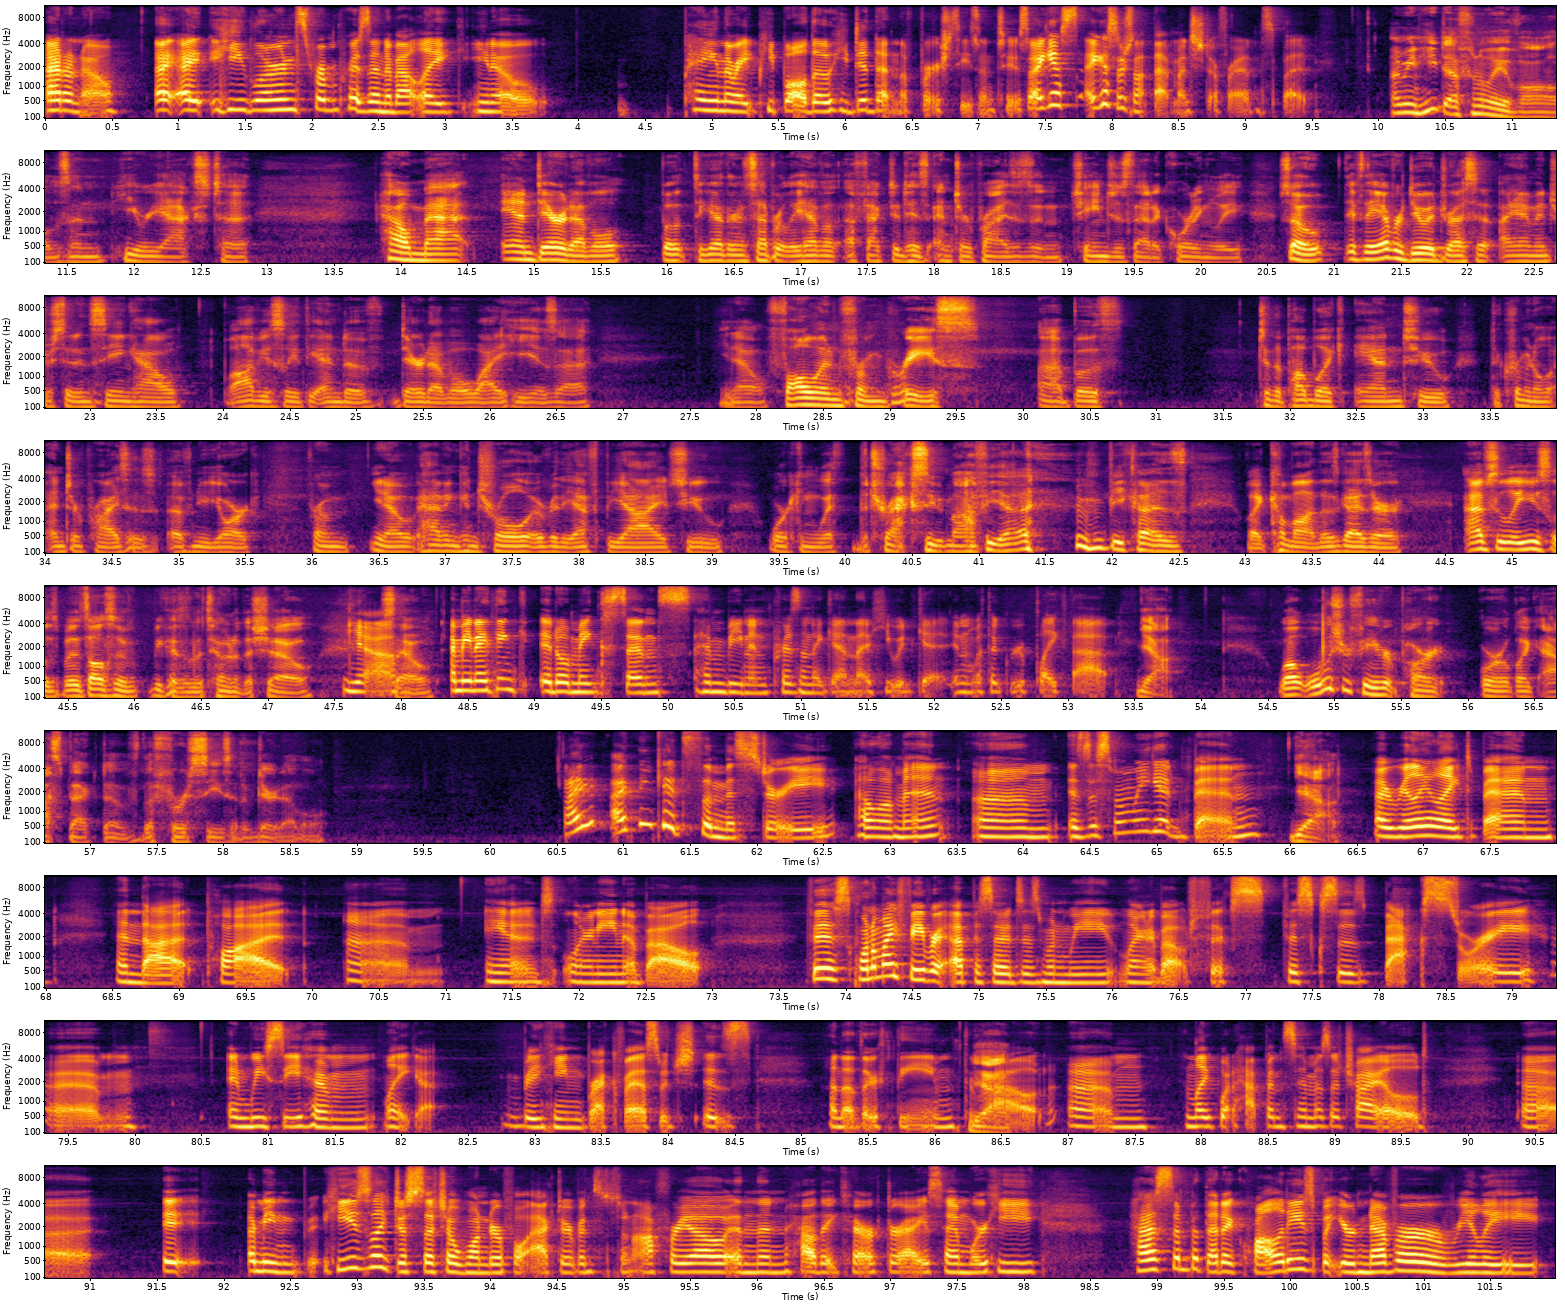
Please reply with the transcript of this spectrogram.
I don't know. I, I he learns from prison about like you know paying the right people. Although he did that in the first season too, so I guess I guess there's not that much difference. But I mean, he definitely evolves and he reacts to how Matt and Daredevil, both together and separately, have affected his enterprises and changes that accordingly. So, if they ever do address it, I am interested in seeing how, well, obviously at the end of Daredevil, why he is, uh, you know, fallen from grace, uh, both to the public and to the criminal enterprises of New York from, you know, having control over the FBI to working with the tracksuit mafia because like come on, those guys are absolutely useless, but it's also because of the tone of the show. yeah, So, I mean, I think it'll make sense him being in prison again that he would get in with a group like that. yeah. Well, what was your favorite part or like aspect of the first season of Daredevil? I I think it's the mystery element. Um, is this when we get Ben? Yeah. I really liked Ben and that plot, um, and learning about Fisk. One of my favorite episodes is when we learn about Fisk, Fisk's backstory, um, and we see him like making breakfast, which is another theme throughout. Yeah. Um, and like what happens to him as a child. Uh, it. I mean, he's like just such a wonderful actor, Vincent D'Onofrio, and then how they characterize him, where he has sympathetic qualities, but you're never really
